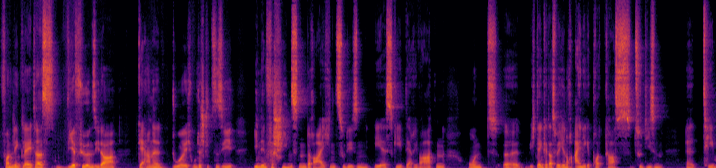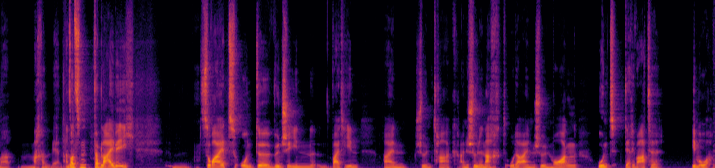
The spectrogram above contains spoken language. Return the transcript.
von Linklaters. Wir führen Sie da gerne durch, unterstützen Sie in den verschiedensten Bereichen zu diesen ESG-Derivaten. Und äh, ich denke, dass wir hier noch einige Podcasts zu diesem äh, Thema machen werden. Ansonsten verbleibe ich soweit und äh, wünsche Ihnen weiterhin einen schönen Tag, eine schöne Nacht oder einen schönen Morgen und Derivate im Ohr.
